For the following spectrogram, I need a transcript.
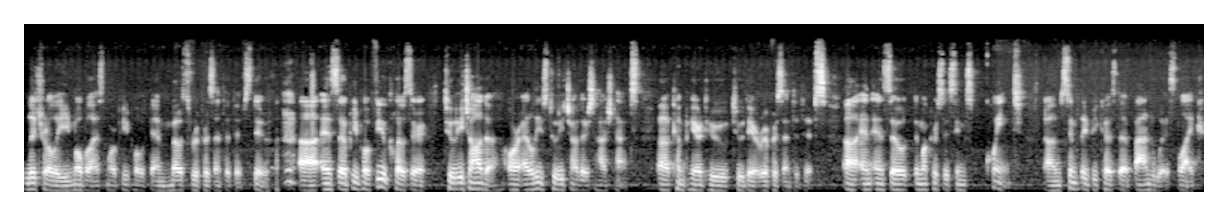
literally mobilize more people than most representatives do. Uh, and so people feel closer to each other, or at least to each other's hashtags, uh, compared to, to their representatives. Uh, and, and so democracy seems quaint um, simply because the bandwidth, like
